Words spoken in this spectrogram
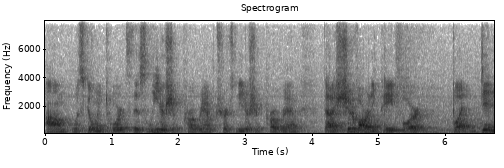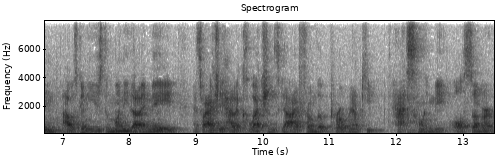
um, was going towards this leadership program, church leadership program, that I should have already paid for, but didn't. I was going to use the money that I made, and so I actually had a collections guy from the program keep hassling me all summer,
